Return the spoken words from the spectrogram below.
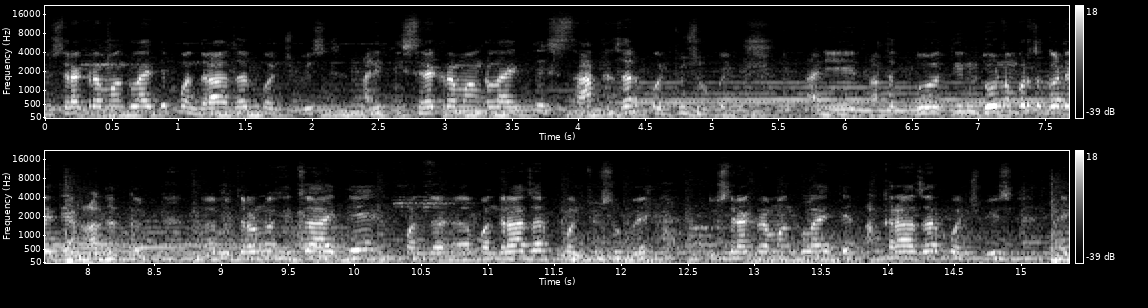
दुसऱ्या क्रमांकाला आहे ते पंधरा हजार पंचवीस आणि तिसऱ्या क्रमांकाला आहे ते सात हजार पंचवीस रुपये. आणि आता दो तीन दोन नंबरचं गट आहे ते आदत गट. मित्रांनो ह्याचं आहे ते पंधरा पंधरा हजार पंचवीस रुपये. दुसऱ्या क्रमांकाला आहे ते अकरा हजार पंचवीस. आणि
